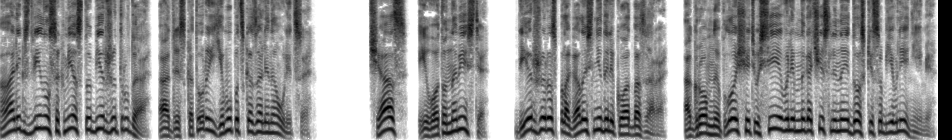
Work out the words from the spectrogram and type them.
Алекс двинулся к месту биржи труда, адрес которой ему подсказали на улице. Час, и вот он на месте. Биржа располагалась недалеко от базара. Огромную площадь усеивали многочисленные доски с объявлениями.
